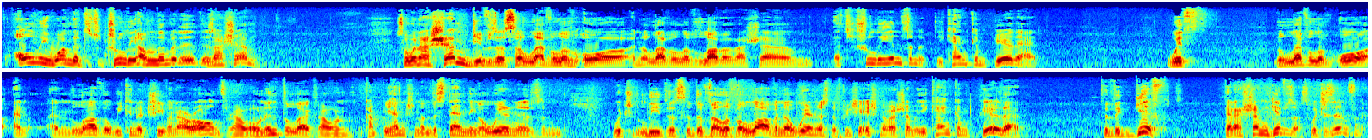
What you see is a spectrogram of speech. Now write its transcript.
The only one that's truly unlimited is Hashem. So when Hashem gives us a level of awe and a level of love of Hashem, that's truly infinite. You can't compare that with the level of awe and, and love that we can achieve on our own, through our own intellect, our own comprehension, understanding, awareness, and which leads us to develop a love and awareness and appreciation of Hashem. But you can't compare that to the gift that Hashem gives us, which is infinite.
